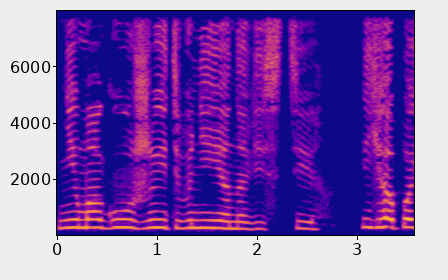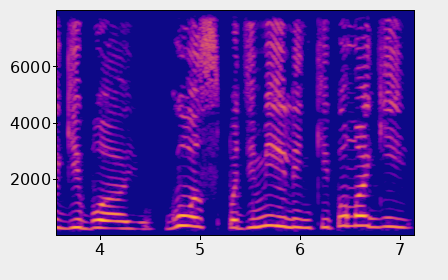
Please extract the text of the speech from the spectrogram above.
Не могу жить в ненависти. Я погибаю. Господи, миленький, помоги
